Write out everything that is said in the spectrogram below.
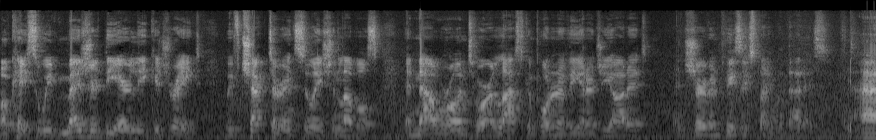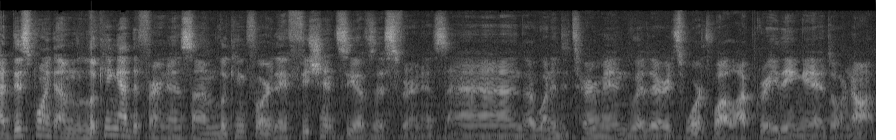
Okay, so we've measured the air leakage rate, we've checked our insulation levels, and now we're on to our last component of the energy audit. And Shervin, please explain what that is. At this point, I'm looking at the furnace, I'm looking for the efficiency of this furnace, and I want to determine whether it's worthwhile upgrading it or not.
